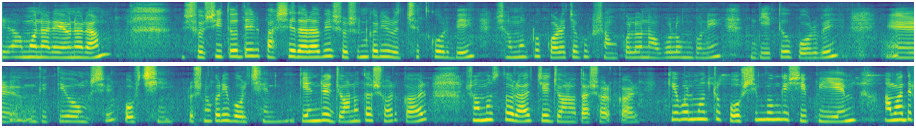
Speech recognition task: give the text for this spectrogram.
রামনারায়ণ রাম। শোষিতদের পাশে দাঁড়াবে, শোষণকারীর উচ্ছেদ করবে, সমগ্র করাচাপক সংকলন অবলম্বনে দ্বিতীয় পর্বে দ্বিতীয় অংশে পড়ছি। প্রশ্নকারী বলছেন কেন্দ্রের জনতা সরকার, সমস্ত রাজ্যে জনতা সরকার। কেবলমাত্র পশ্চিমবঙ্গে সিপিএম আমাদের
